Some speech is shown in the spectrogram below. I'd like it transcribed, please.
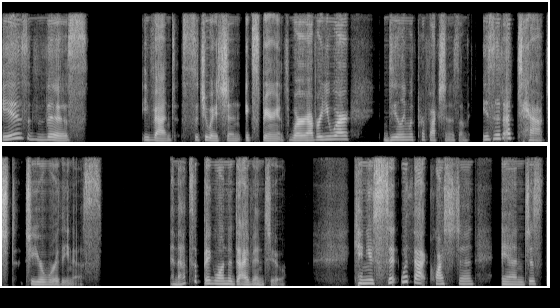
is this event, situation, experience, wherever you are dealing with perfectionism, is it attached to your worthiness? And that's a big one to dive into. Can you sit with that question and just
